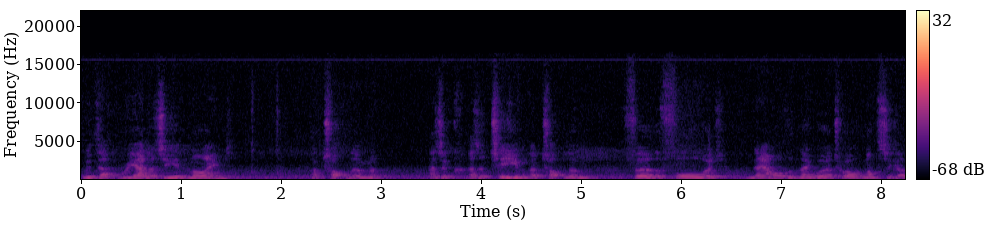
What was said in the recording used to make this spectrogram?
With that reality in mind, are Tottenham, as a, as a team, are Tottenham further forward now than they were 12 months ago?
